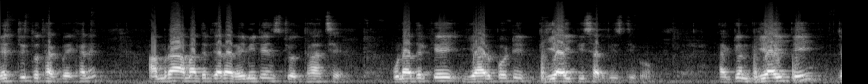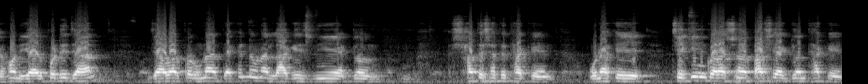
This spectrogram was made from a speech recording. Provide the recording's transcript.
নেতৃত্ব থাকবে এখানে। আমরা আমাদের যারা রেমিটেন্স যোদ্ধা আছে, ওনাদেরকে এয়ারপোর্টে ভিআইপি সার্ভিস দিব। একজন ভিআইপি যখন এয়ারপোর্টে যান যাওয়ার পর ওনার দেখেন না ওনার লাগেজ নিয়ে একজন সাথে সাথে থাকেন ওনাকে চেক ইন করার সময় পাশে একজন থাকেন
